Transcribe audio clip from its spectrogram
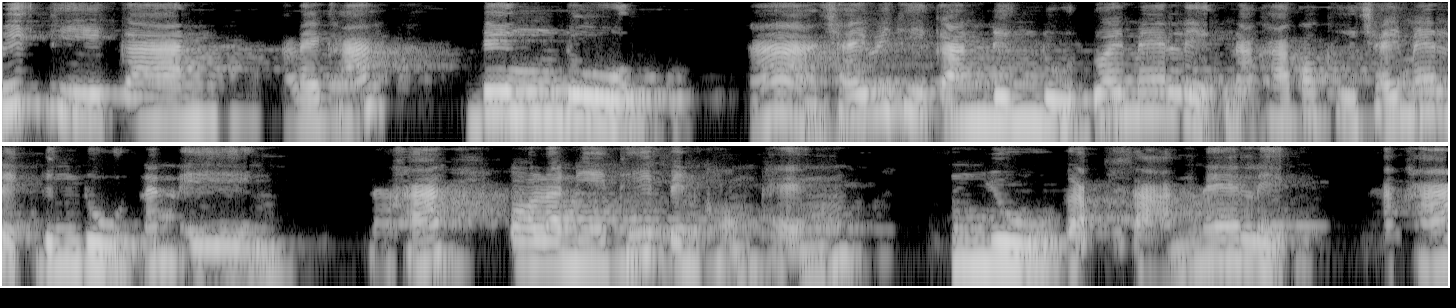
วิธีการอะไรคะ ดึงดูดอ่าใช้วิธีการดึงดูดด้วยแม่เหล็กนะคะ ก็คือใช้แม่เหล็กดึงดูดนั่นเองนะคะ กรณีที่เป็นของแข็งอยู่กับสารแม่เหล็กนะคะ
